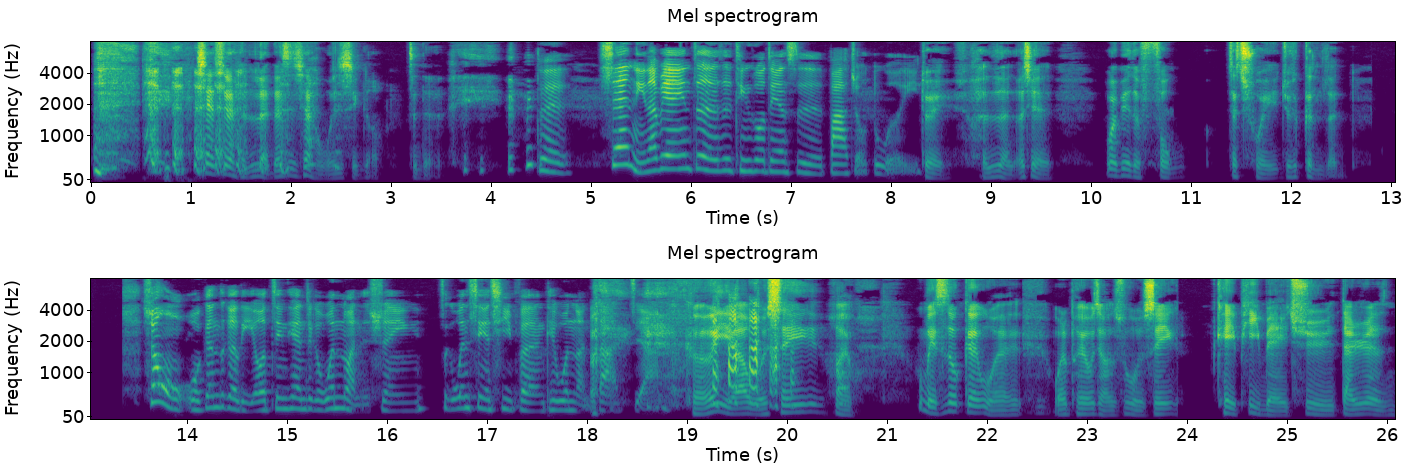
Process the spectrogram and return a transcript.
现在虽然很冷，但是现在很温馨哦，真的。对，现在你那边真的是听说今天是八九度而已。对，很冷，而且外面的风在吹，就是更冷。希望我我跟这个理由，今天这个温暖的声音，这个温馨的气氛，可以温暖大家。可以啊，我的声音，哎，我每次都跟我的我的朋友讲说，我声音可以媲美去担任，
